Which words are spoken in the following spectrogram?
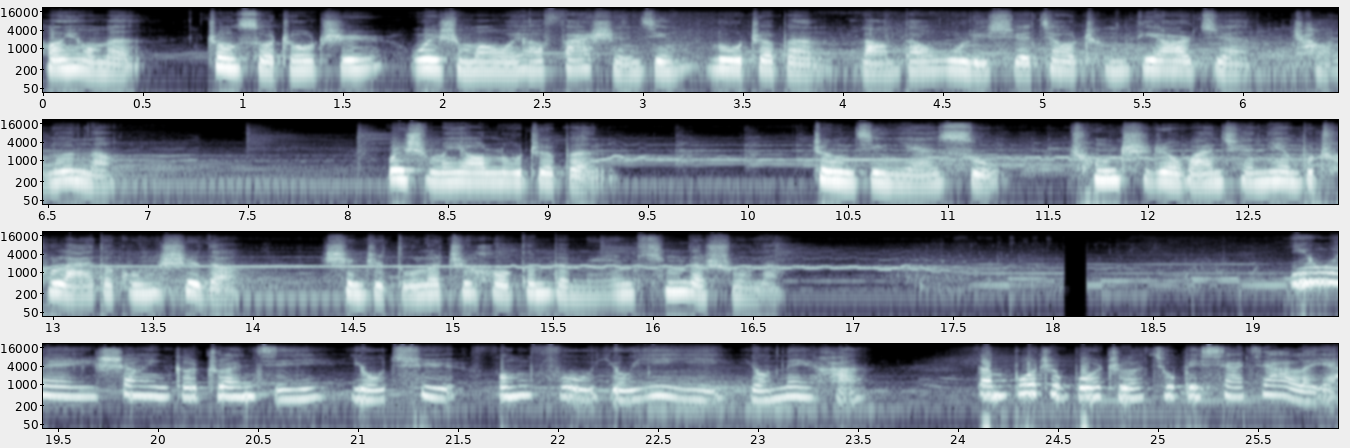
朋友们，众所周知，为什么我要发神经录这本《朗道物理学教程》第二卷场论呢？为什么要录这本正经严肃、充斥着完全念不出来的公式的，甚至读了之后根本没人听的书呢？因为上一个专辑有趣、丰富、有意义、有内涵，但播着播着就被下架了呀。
